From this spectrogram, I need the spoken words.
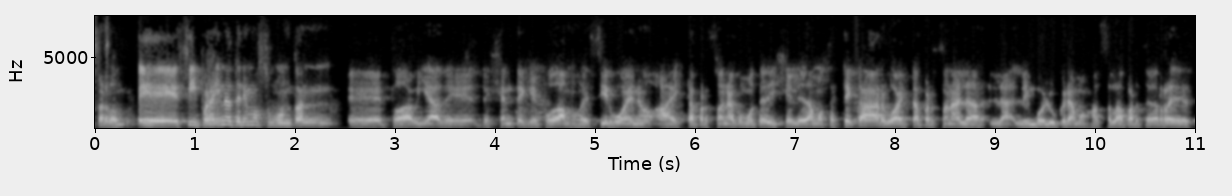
Perdón. Eh, sí, por ahí no tenemos un montón eh, todavía de, gente que podamos decir, bueno, a esta persona, como te dije, le damos este cargo, a esta persona la, le involucramos a hacer la parte de redes.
